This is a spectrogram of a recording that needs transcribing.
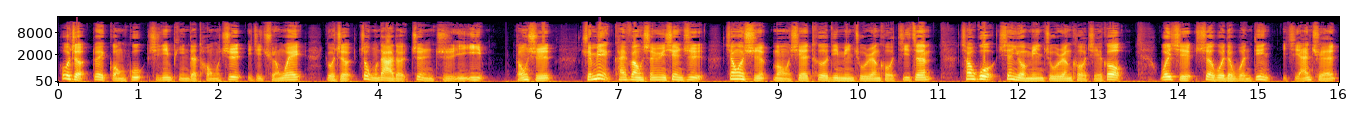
或者对巩固习近平的统治以及权威有着重大的政治意义。同时，全面开放生育限制将会使某些特定民族人口激增超过现有民族人口结构，威胁社会的稳定以及安全，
